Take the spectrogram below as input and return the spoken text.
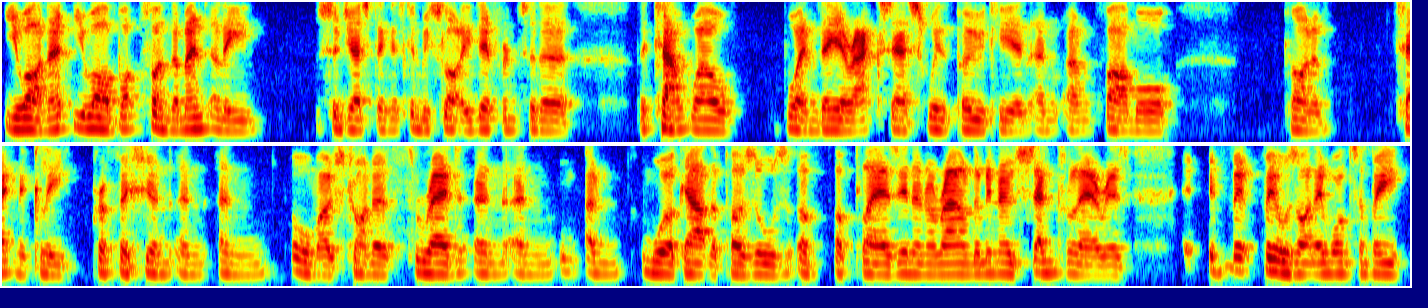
You are you are but fundamentally suggesting it's going to be slightly different to the the Cantwell Buendia access with Pukki and, and, and far more kind of technically proficient and and almost trying to thread and and and work out the puzzles of, of players in and around them in those central areas. It, it feels like they want to be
